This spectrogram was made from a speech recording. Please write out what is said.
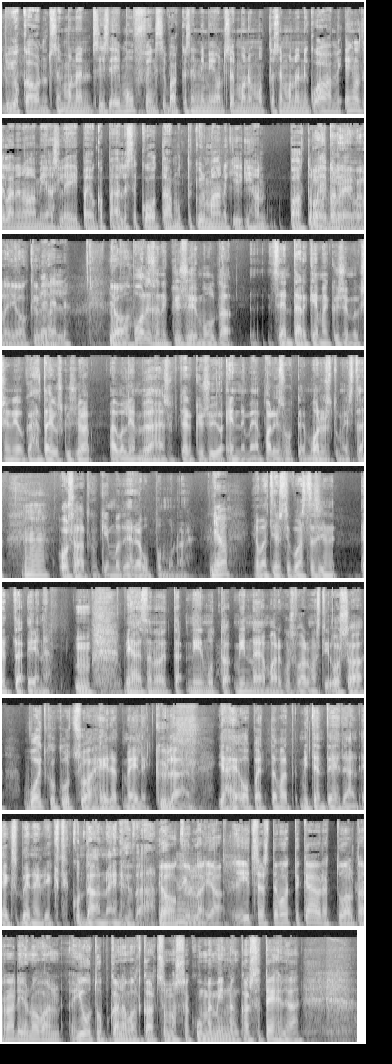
joka on semmoinen, siis ei muffinsi, vaikka sen nimi on semmoinen, mutta semmoinen niin kuin aami, englantilainen aamiaisleipä, jonka päälle se kootaan, mutta kyllä mä ainakin ihan paahtoleivälle, joo, kyllä. Vedellyt. Joo. Puolisoni kysyi multa sen tärkeimmän kysymyksen, jonka hän tajusi kysyä aivan liian myöhään. Se pitää kysyä jo ennen meidän parisuhteen muodostumista. Mm-hmm. Osaatko Kimmo tehdä uppomunan? Joo. Ja mä tietysti vastasin, että en. Mm. Niin hän sanoi, että niin, mutta Minna ja Markus varmasti osaa. Voitko kutsua heidät meille kylään? Ja he opettavat, miten tehdään ex Benedict, kun tämä on näin hyvää. Joo, mm. kyllä. Ja itse asiassa te voitte käydä tuolta Radio Novan YouTube-kanavalta katsomassa, kun me Minnan kanssa tehdään.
